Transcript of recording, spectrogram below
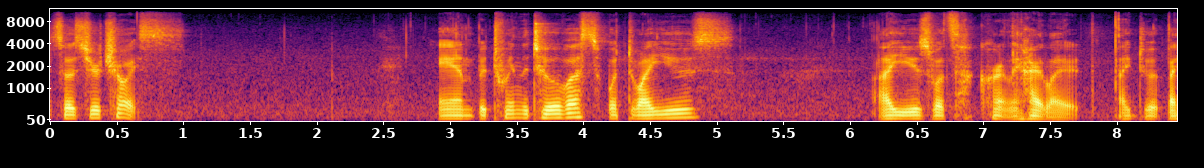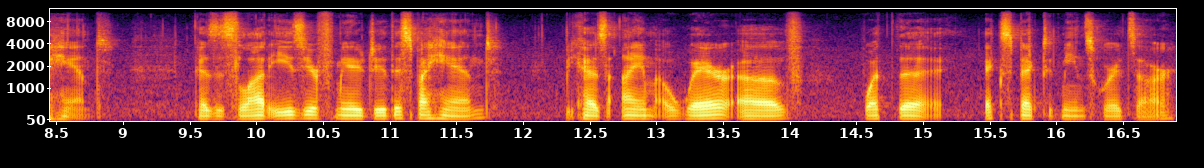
So it's your choice. And between the two of us, what do I use? I use what's currently highlighted. I do it by hand because it's a lot easier for me to do this by hand because I am aware of what the expected mean squareds are.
